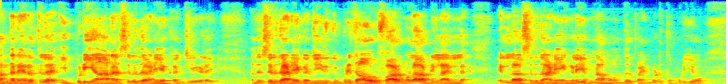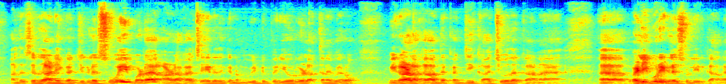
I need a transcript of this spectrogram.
அந்த நேரத்தில் இப்படியான சிறுதானிய கஞ்சிகளை அந்த சிறுதானிய கஞ்சி இதுக்கு இப்படி தான் ஒரு ஃபார்முலா அப்படிலாம் இல்லை. எல்லா சிறுதானியங்களையும் நாம் வந்து பயன்படுத்த முடியும். அந்த சிறுதானிய கஞ்சிகளை சுவைபட அழகாக செய்கிறதுக்கு நம்ம வீட்டு பெரியோர்கள் அத்தனை பேரும் மிக அழகாக அந்த கஞ்சி காய்ச்சுவதற்கான வழிமுறைகளை சொல்லியிருக்காங்க.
